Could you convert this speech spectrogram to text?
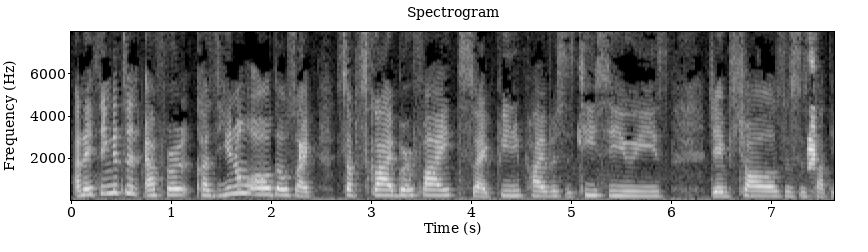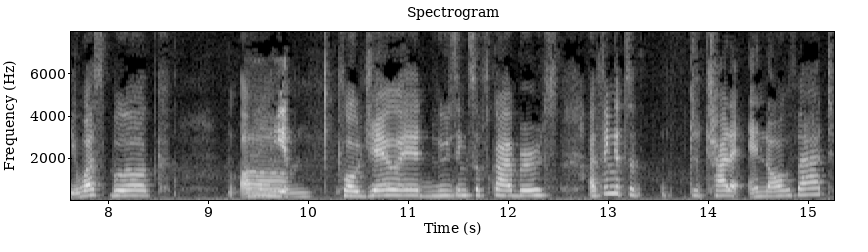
and i think it's an effort because you know all those like subscriber fights like pewdiepie versus t-series james charles versus Tati westbrook um Yeah. pro jared losing subscribers i think it's a to try to end all of that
